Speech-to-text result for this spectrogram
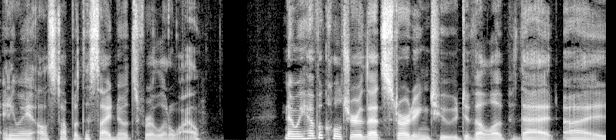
Anyway, I'll stop with the side notes for a little while. Now we have a culture that's starting to develop that uh,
